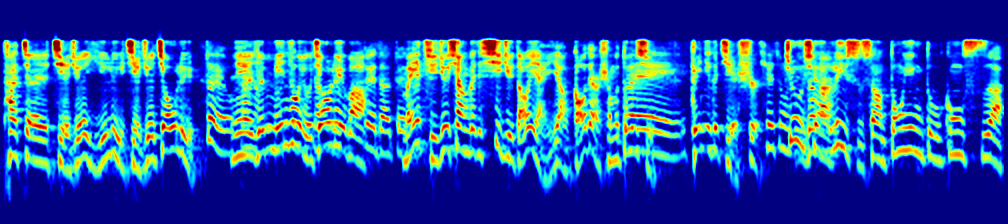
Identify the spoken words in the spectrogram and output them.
它解解决疑虑、解决焦虑。对你看人民众有焦虑吧？对的对媒体就像个戏剧导演一样，搞点什么东西，给你个解释。就像历史上东印度公司啊，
